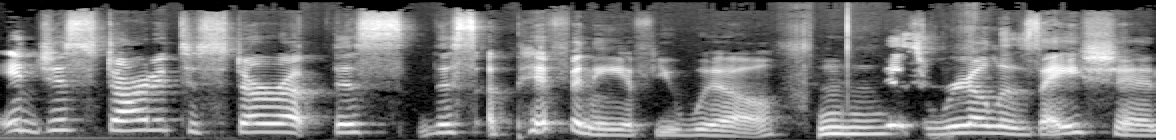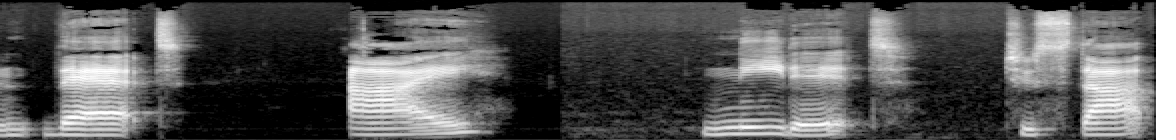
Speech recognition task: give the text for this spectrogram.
It just started to stir up this this epiphany, if you will, mm-hmm. this realization that I needed to stop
